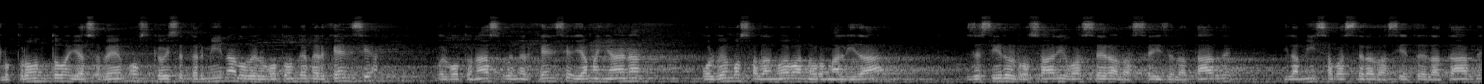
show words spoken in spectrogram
Por lo pronto ya sabemos que hoy se termina lo del botón de emergencia o el botonazo de emergencia. Ya mañana volvemos a la nueva normalidad. Es decir, el rosario va a ser a las 6 de la tarde y la misa va a ser a las 7 de la tarde.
